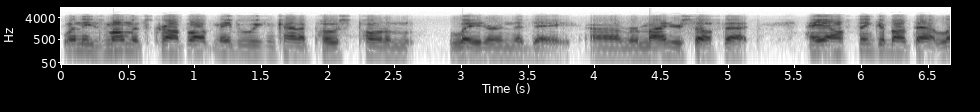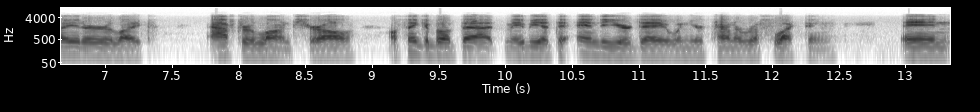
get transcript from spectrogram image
when these moments crop up, maybe we can kind of postpone them later in the day. Um, remind yourself that, hey, I'll think about that later, like after lunch, or I'll I'll think about that maybe at the end of your day when you're kind of reflecting and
